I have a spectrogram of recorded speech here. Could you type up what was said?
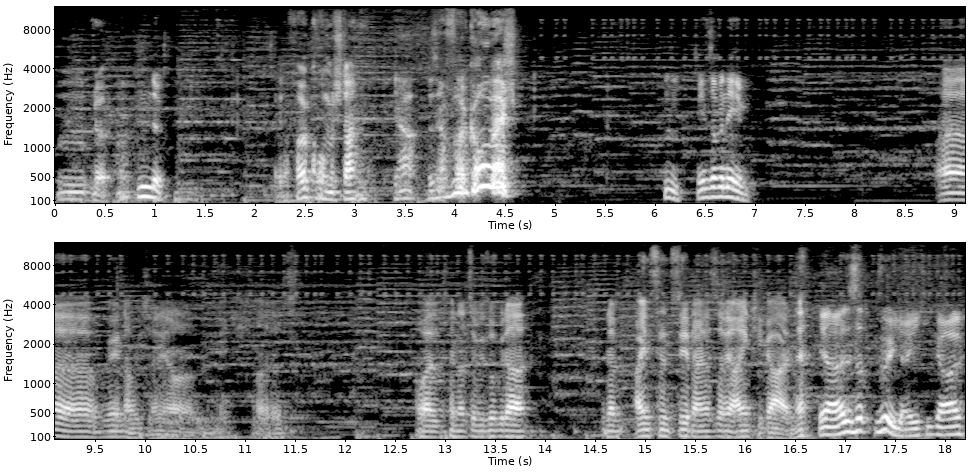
Hm, nö. Nö. Ja, voll komisch dann. Ja, das ist ja voll komisch. Hm, wen sollen wir nehmen? Äh, wen habe ich dann ja nicht? Alles. Aber das sowieso wieder, wieder einzeln zählt, dann ist das ja eigentlich egal, ne? Ja, das ist wirklich eigentlich egal.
